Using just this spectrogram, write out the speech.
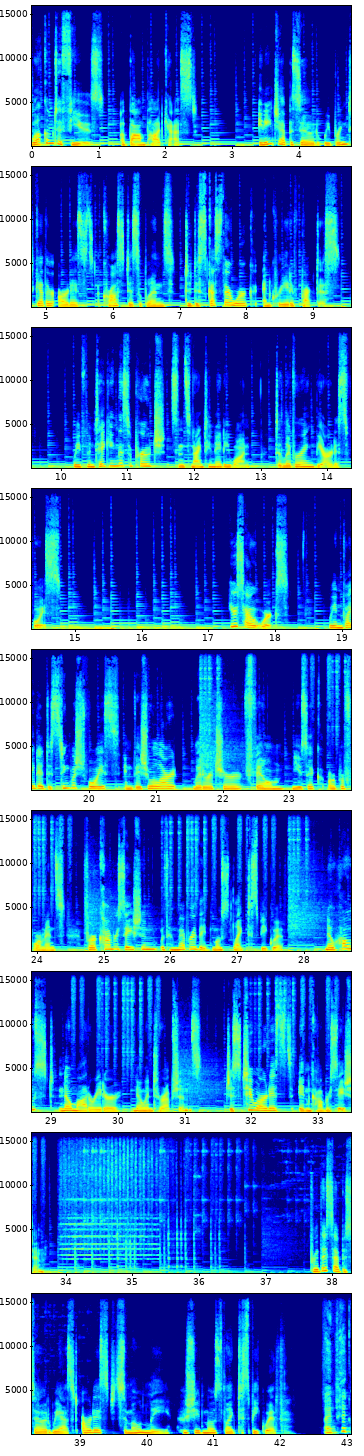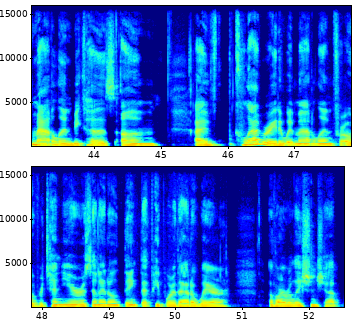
Welcome to Fuse, a bomb podcast. In each episode, we bring together artists across disciplines to discuss their work and creative practice. We've been taking this approach since 1981, delivering the artist's voice. Here's how it works we invite a distinguished voice in visual art, literature, film, music, or performance for a conversation with whomever they'd most like to speak with. No host, no moderator, no interruptions. Just two artists in conversation. For this episode, we asked artist Simone Leigh who she'd most like to speak with. I picked Madeleine because um, I've collaborated with Madeleine for over 10 years, and I don't think that people are that aware of our relationship.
